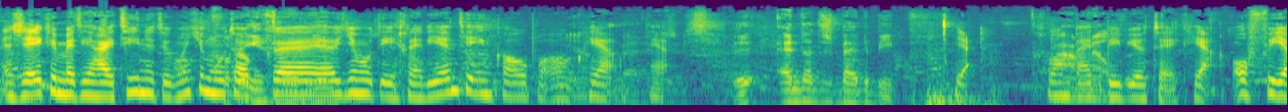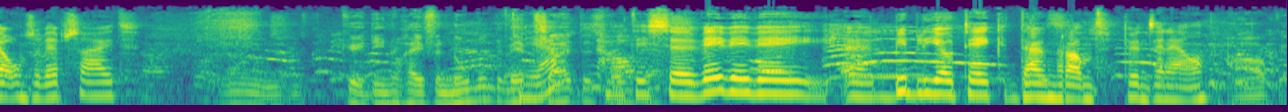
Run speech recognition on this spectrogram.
En zeker met die high tea natuurlijk. Want je moet ook ingrediënten. je moet ingrediënten inkopen ook. Ja, ja. En dat is bij de BIEB? ja. gewoon bij de bibliotheek. Ja. Of via onze website. Hmm, Kun je die nog even noemen, de website? Ja, is wel- het is www.bibliotheekduinrand.nl Ah, Oké,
